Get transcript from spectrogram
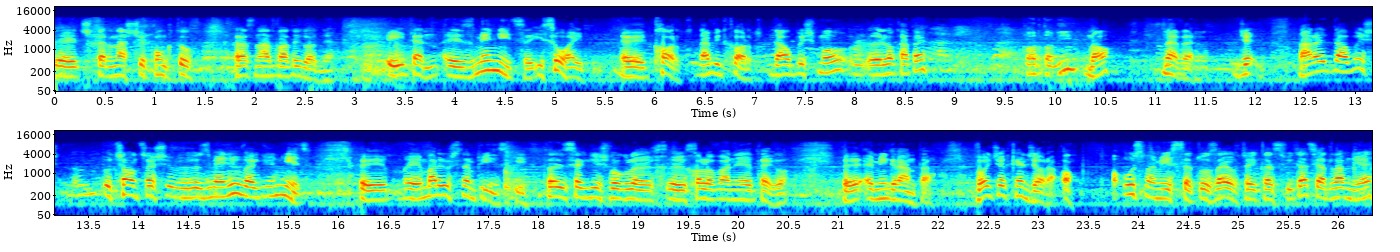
y, 14 punktów raz na dwa tygodnie. I ten y, zmiennicy i słuchaj, y, Kort, Dawid Kort, dałbyś mu lokatę? Kortowi? No, never. Gdzie, no ale dałbyś, no, czy on coś zmienił? Nic. Y, y, Mariusz Stępiński, to jest jakieś w ogóle holowanie tego, y, emigranta. Wojciech Kędziora, o, o, ósme miejsce tu zajął w tej klasyfikacji, a dla mnie,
